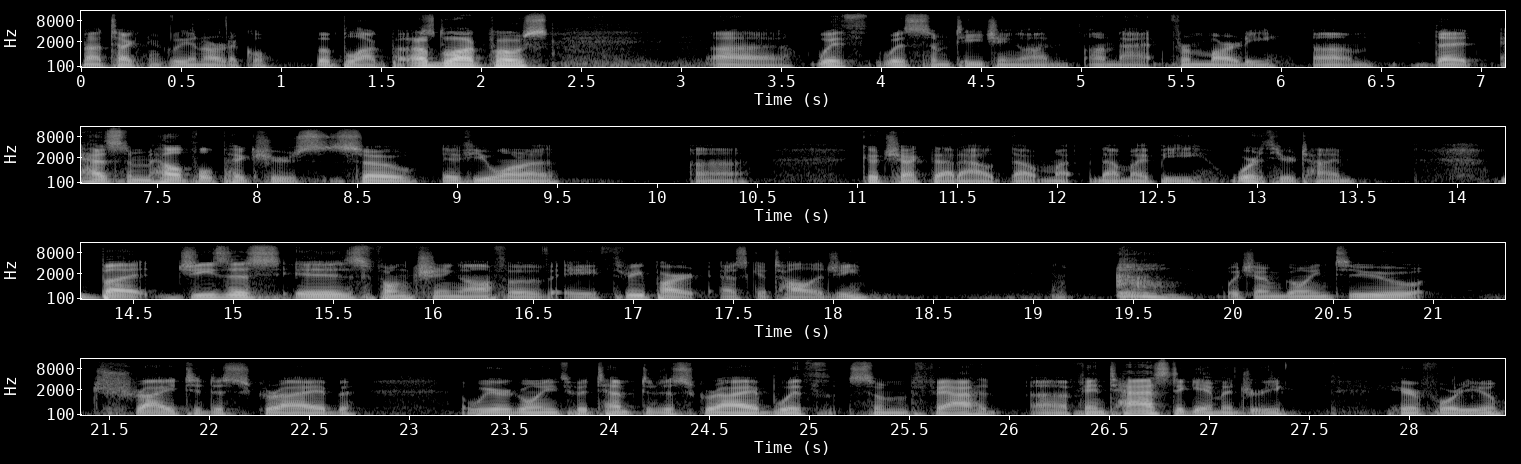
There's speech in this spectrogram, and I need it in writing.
not technically an article, but blog post. a blog post. Uh, with with some teaching on on that from Marty um, that has some helpful pictures. So if you want to uh, go check that out, that might that might be worth your time. But Jesus is functioning off of a three part eschatology, which I'm going to try to describe. We are going to attempt to describe with some fa- uh, fantastic imagery here for you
